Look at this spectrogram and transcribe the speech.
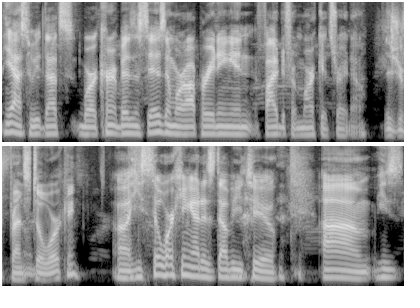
yeah, so we, that's where our current business is, and we're operating in five different markets right now. Is your friend still working? Uh, he's still working at his W two. Um, he's,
